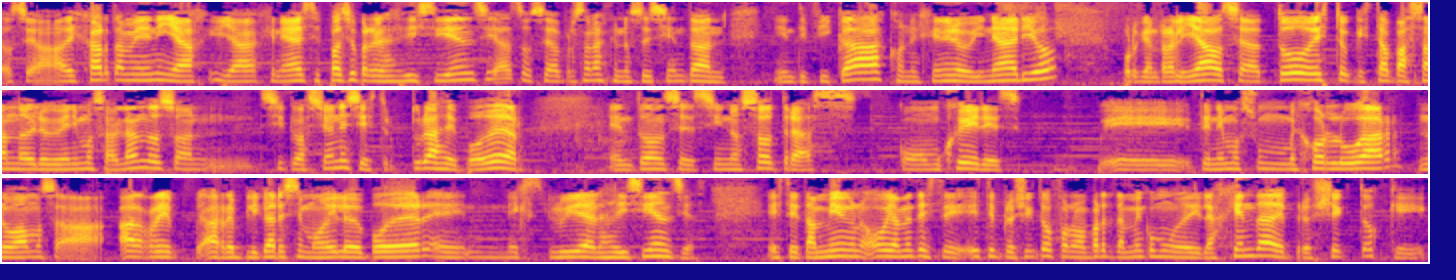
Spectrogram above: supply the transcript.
o sea, a dejar también y a, y a generar ese espacio para las disidencias, o sea, personas que no se sientan identificadas con el género binario, porque en realidad, o sea, todo esto que está pasando de lo que venimos hablando son situaciones y estructuras de poder. Entonces, si nosotras, como mujeres, eh, tenemos un mejor lugar, no vamos a, re- a replicar ese modelo de poder en excluir a las disidencias. Este también, obviamente, este, este proyecto forma parte también como de la agenda de proyectos que,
